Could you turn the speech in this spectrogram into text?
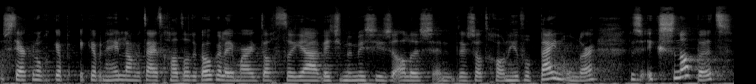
Sterker nog, ik heb, ik heb een hele lange tijd gehad dat ik ook alleen maar... Ik dacht, uh, ja, weet je, mijn missie is alles. En er zat gewoon heel veel pijn onder. Dus ik snap het.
